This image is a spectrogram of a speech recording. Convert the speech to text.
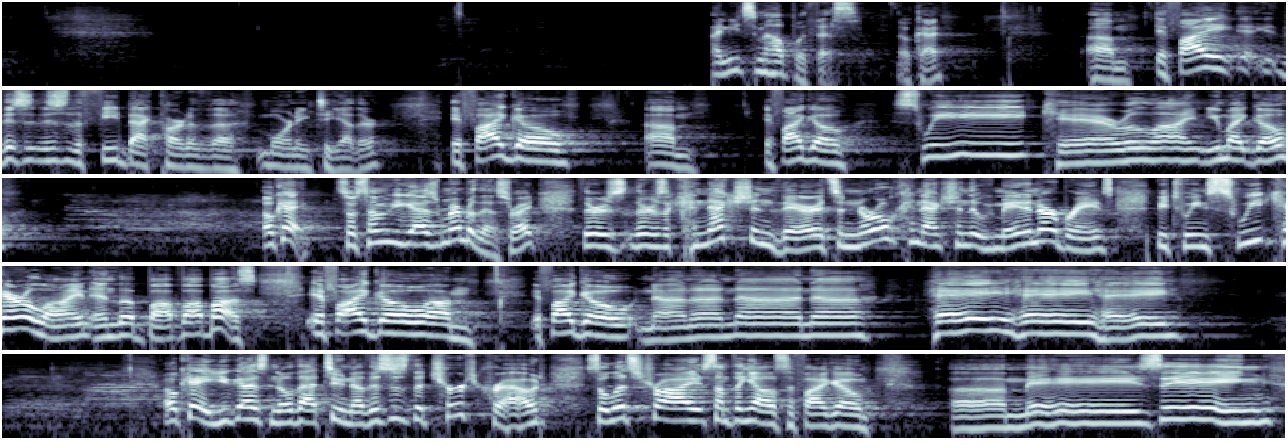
I need some help with this, okay? Um, if I, this is, this is the feedback part of the morning together. If I go, um, if I go, sweet Caroline, you might go, Okay, so some of you guys remember this, right? There's, there's a connection there. It's a neural connection that we've made in our brains between Sweet Caroline and the Ba Ba Bus. If I go, um, if I go, na na na na, hey, hey, hey. Okay, you guys know that too. Now, this is the church crowd, so let's try something else. If I go, amazing.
